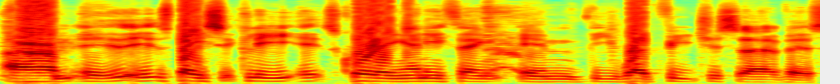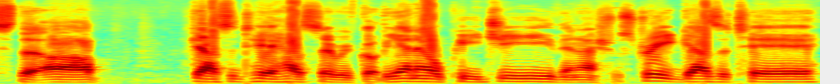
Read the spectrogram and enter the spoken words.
um, it, it's basically, it's querying anything in the web feature service that our gazetteer has. So we've got the NLPG, the National Street Gazetteer,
